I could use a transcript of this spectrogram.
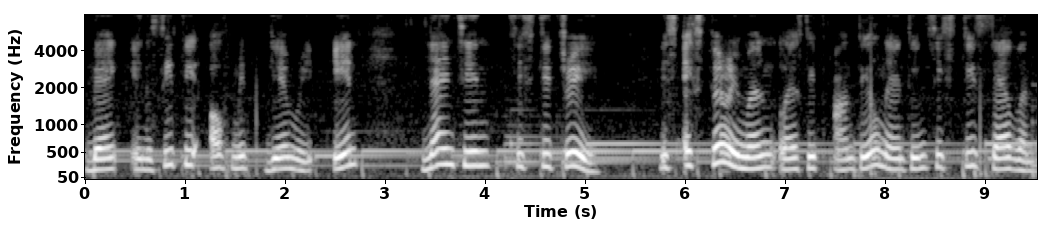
bank in the city of Montgomery in 1963. This experiment lasted until 1967,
